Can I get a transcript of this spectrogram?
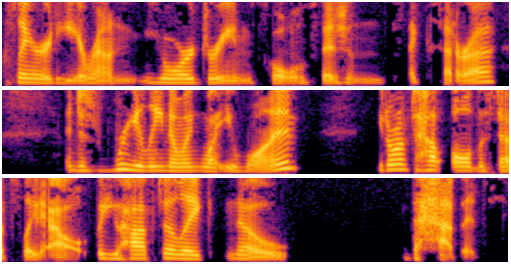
clarity around your dreams goals visions etc and just really knowing what you want. You don't have to have all the steps laid out but you have to like know the habits.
